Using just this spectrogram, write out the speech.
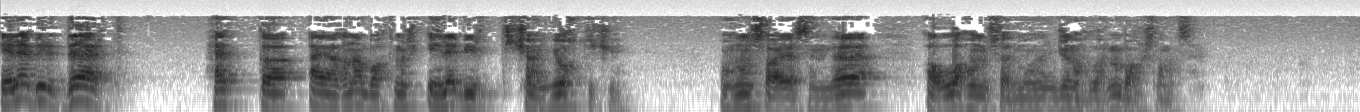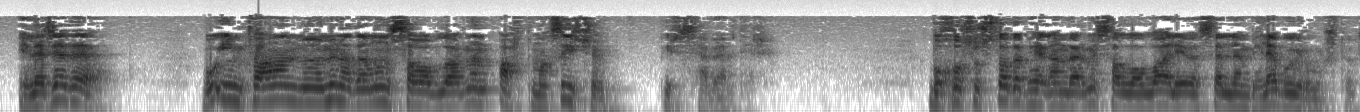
elə bir dərd, hətta ayağına batmış elə bir tikan yoxdur ki, onun sayəsində Allah o müsəlmanın günahlarını bağışlamasın. Eləcə də bu imtihan mömin adamın savablarının artması üçün bir səbəbdir. Bu xüsusda da Peyğəmbərimiz sallallahu aleyhi və səlləm belə buyurmuşdur.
